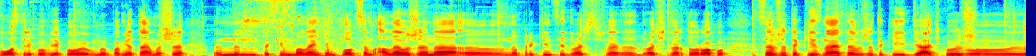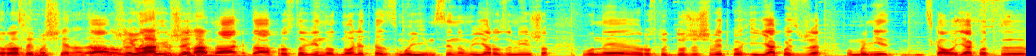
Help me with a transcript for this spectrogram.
Востріков, якого ми пам'ятаємо ще не таким маленьким хлопцем, але вже на, е, наприкінці 24 24-го року це вже такий, знаєте, вже такий дядько. Що, Дорослий мужчина, да. да, Ну, вже юнак, такий вже юнак. юнак. да, просто він однолітка з моїм сином, і я розумію, що вони ростуть дуже швидко, і якось вже мені цікаво, як от е,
